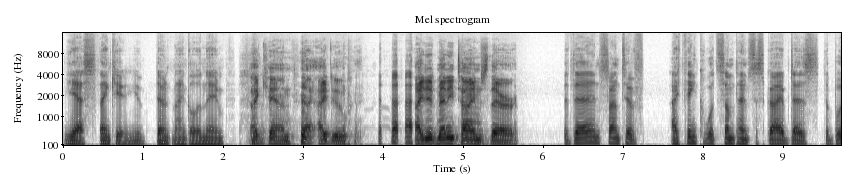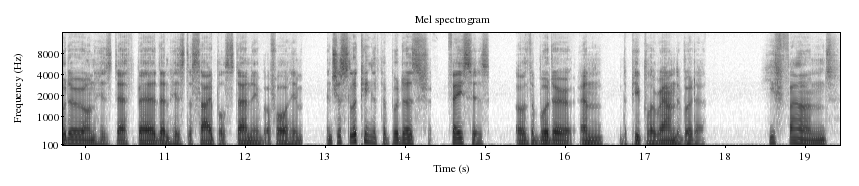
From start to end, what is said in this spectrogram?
Yes, thank you. You don't mangle the name. I can. I, I do. I did many times there. But there in front of, I think, what's sometimes described as the Buddha on his deathbed and his disciples standing before him, and just looking at the Buddha's faces of the Buddha and the people around the Buddha, he found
